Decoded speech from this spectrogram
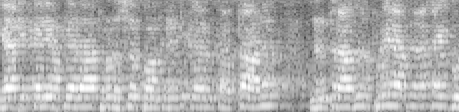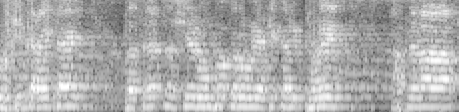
या ठिकाणी आपल्याला थोडंसं कॉन्क्रिटीकरण करता आलं. नंतर अजून पुढे आपल्याला काही गोष्टी करायच्या आहेत. पत्र्याचं शेड उभं करून या ठिकाणी पुढे आपल्याला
